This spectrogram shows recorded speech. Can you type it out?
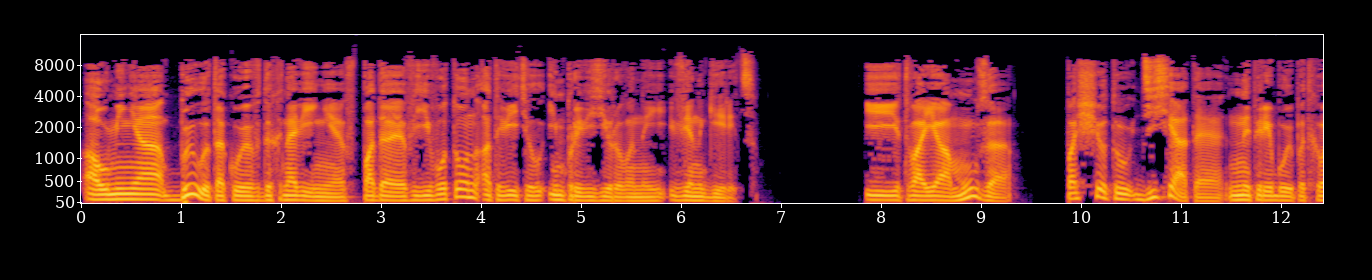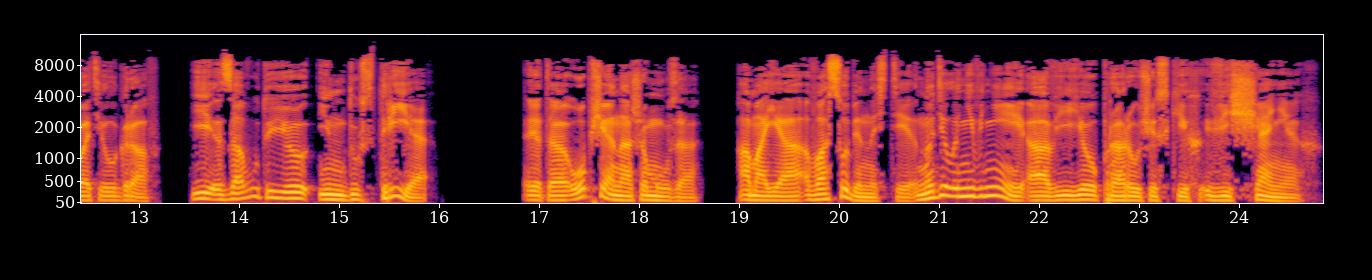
«А у меня было такое вдохновение», — впадая в его тон, ответил импровизированный венгерец. «И твоя муза?» «По счету десятая», — наперебой подхватил граф, «и зовут ее Индустрия». «Это общая наша муза, а моя в особенности, но дело не в ней, а в ее пророческих вещаниях».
